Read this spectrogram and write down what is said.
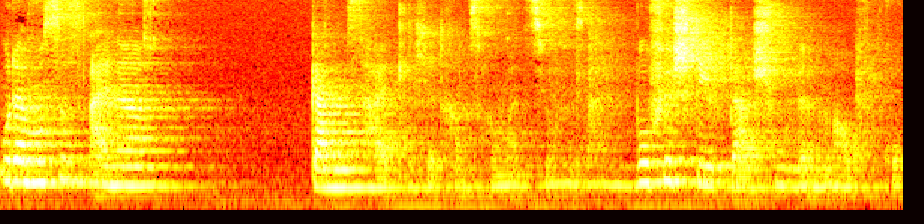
oder muss es eine ganzheitliche Transformation sein? Wofür steht da Schule im Aufbruch?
